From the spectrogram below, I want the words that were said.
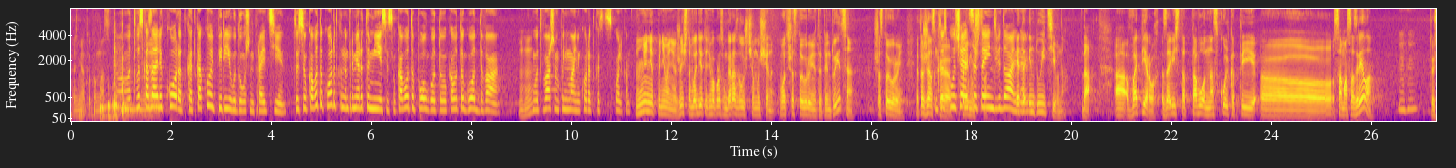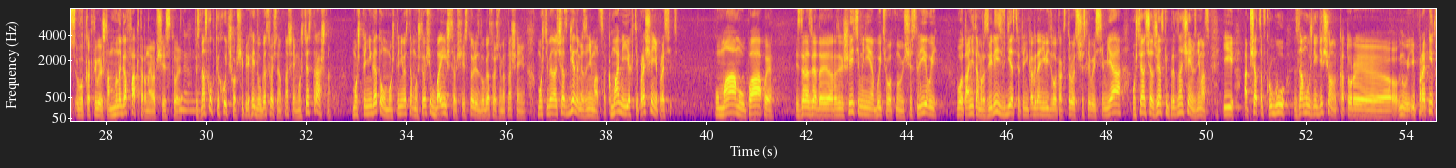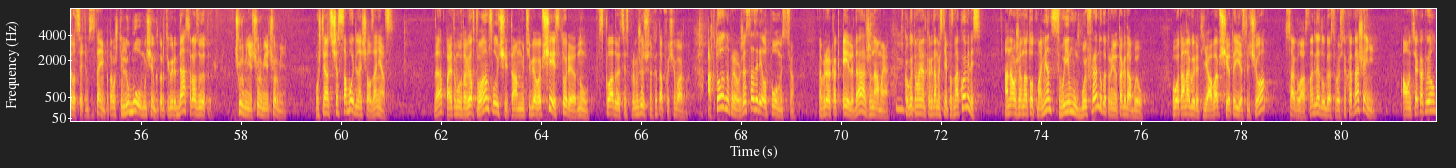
Возьми, а то там нас... А Вот вы сказали коротко. Это какой период должен пройти? То есть у кого-то коротко, например, это месяц, у кого-то полгода, у кого-то год-два. Мгм. Вот в вашем понимании коротко сколько? У меня нет понимания. Женщина владеет этим вопросом гораздо лучше, чем мужчина. Вот шестой уровень это, это интуиция. Шестой уровень. Это женское Ну, то есть, получается, это индивидуально. Это интуитивно, да. А, во-первых, зависит от того, насколько ты э, сама созрела. То есть, вот как ты говоришь, там многофакторная вообще история. Да, То есть, насколько ты хочешь вообще переходить в долгосрочные отношения. Может, тебе страшно. Может, ты не готов, может, ты не восстановил, может, ты вообще боишься вообще истории с долгосрочными отношениями. Может, тебе надо сейчас генами заниматься, к маме ехать и прощения просить. У мамы, у папы. Из разряда «разрешите мне быть вот, ну, счастливой». Вот, они там развелись в детстве, ты никогда не видела, как строится счастливая семья. Может, тебе надо сейчас женским предназначением заниматься и общаться в кругу замужних девчонок, которые, ну, и пропитываться этим состоянием. Потому что любого мужчины, который тебе говорит «да», сразу это «чур меня, чур меня, чур меня». Может, тебе надо сейчас собой для начала заняться. Да? Поэтому тогда в твоем случае там у тебя вообще история ну, складывается из промежуточных этапов очень важных. А кто-то, например, уже созрел полностью. Например, как Эля, да, жена моя. Mm-hmm. В какой-то момент, когда мы с ней познакомились, она уже на тот момент своему бойфренду, который у нее тогда был, вот она говорит, я вообще-то, если что, согласна для долгосрочных отношений. А он себя как вел?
